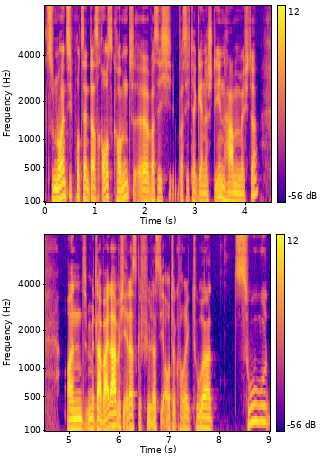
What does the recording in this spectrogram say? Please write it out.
zu 90 Prozent das rauskommt, äh, was, ich, was ich da gerne stehen haben möchte. Und mittlerweile habe ich eher das Gefühl, dass die Autokorrektur zu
